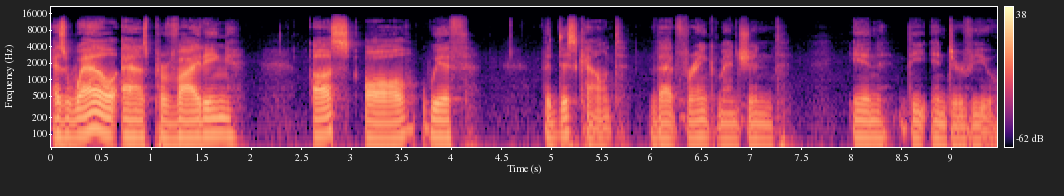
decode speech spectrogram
as well as providing us all with the discount that Frank mentioned in the interview.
